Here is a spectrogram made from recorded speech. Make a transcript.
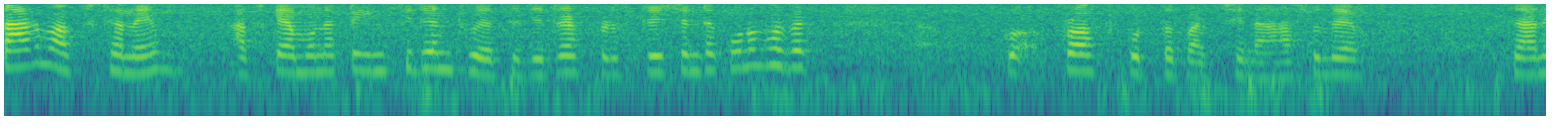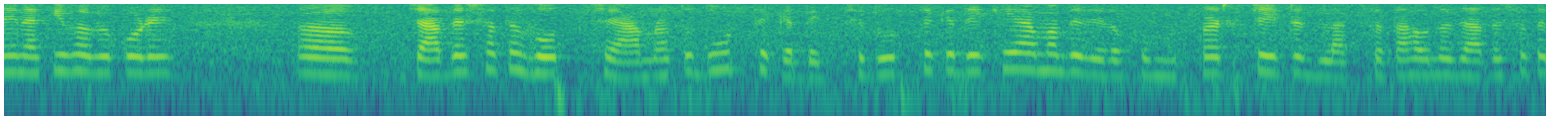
তার মাঝখানে আজকে এমন একটা ইনসিডেন্ট হয়েছে, যেটার ফ্রাস্ট্রেশনটা কোনোভাবে ক্রস করতে পারছি না। আসলে জানি না কীভাবে করে যাদের সাথে হচ্ছে, আমরা তো দূর থেকে দেখছি। দূর থেকে দেখে আমাদের এরকম ফ্রাস্ট্রেটেড লাগছে। তাহলে যাদের সাথে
